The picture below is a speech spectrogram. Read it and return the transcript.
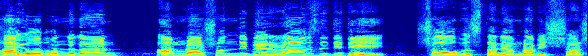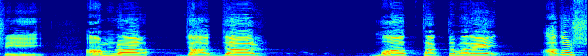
ভাই ও বন্ধুগণ আমরা সন্দীপের রাজনীতিতে সব স্থানে আমরা বিশ্বাসী। আমরা যার যার মত থাকতে পারে, আদর্শ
